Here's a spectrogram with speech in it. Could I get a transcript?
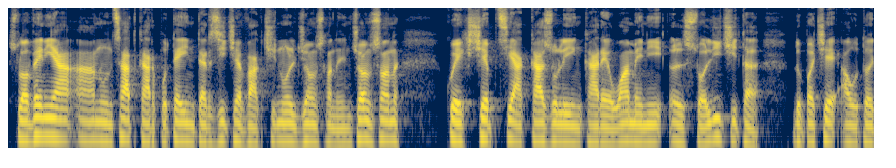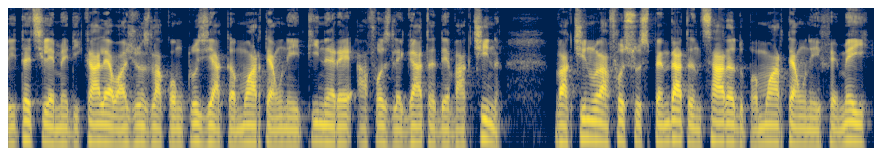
Slovenia a anunțat că ar putea interzice vaccinul Johnson Johnson cu excepția cazului în care oamenii îl solicită, după ce autoritățile medicale au ajuns la concluzia că moartea unei tinere a fost legată de vaccin. Vaccinul a fost suspendat în țară după moartea unei femei,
